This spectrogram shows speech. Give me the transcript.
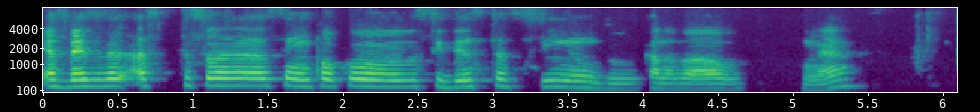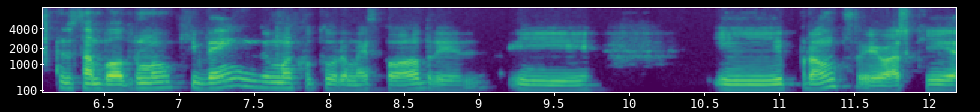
e às vezes as pessoas assim um pouco se distanciam do carnaval, né? Do sambódromo, que vem de uma cultura mais pobre e e pronto, eu acho que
